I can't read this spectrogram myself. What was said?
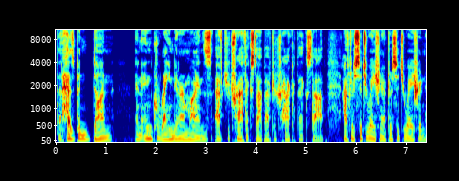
that has been done and ingrained in our minds after traffic stop after traffic stop, after situation after situation,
